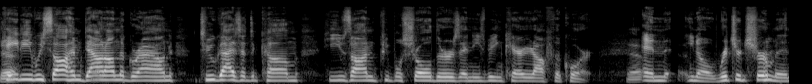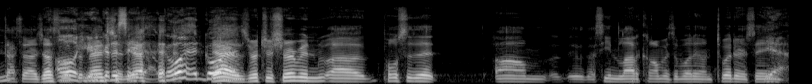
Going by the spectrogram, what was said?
KD, we saw him down on the ground. Two guys had to come. He's on people's shoulders and he's being carried off the court. Yeah. And you know Richard Sherman. That's what I just oh, to you're mention. gonna say yeah. that? Go ahead. Go yeah, ahead. as Richard Sherman uh, posted it Um, I've seen a lot of comments about it on Twitter saying Yeah.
